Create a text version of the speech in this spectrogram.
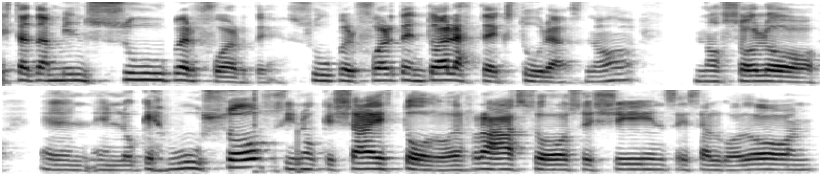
está también súper fuerte, súper fuerte en todas las texturas, ¿no? No solo en, lo que es buzo, sino que ya es todo, es rasos, es jeans, es algodón.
